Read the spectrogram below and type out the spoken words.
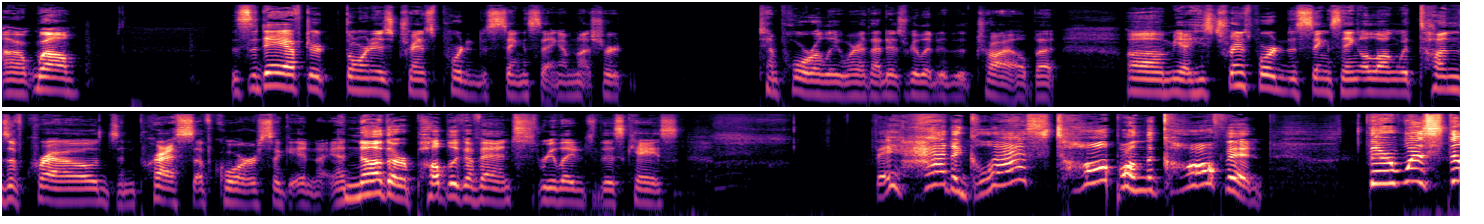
Uh, well, this is the day after Thorne is transported to Sing Sing. I'm not sure temporally where that is related to the trial, but um, yeah, he's transported to Sing Sing along with tons of crowds and press, of course. Again, another public event related to this case. They had a glass top on the coffin. There was still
